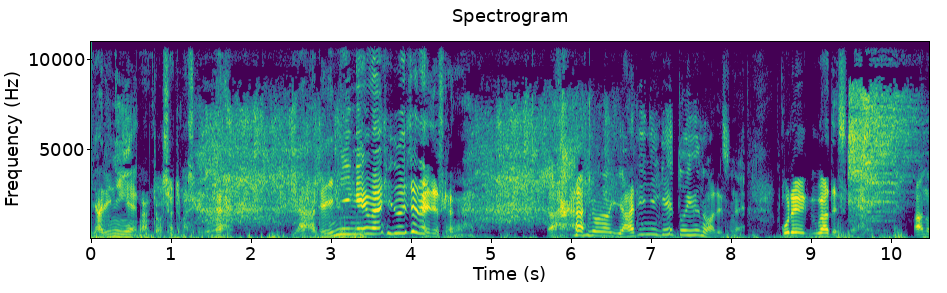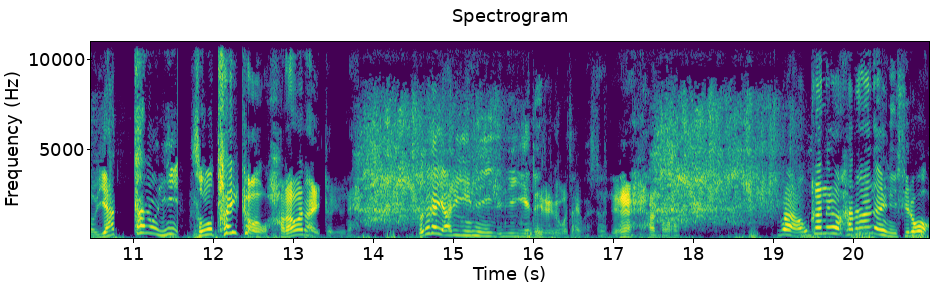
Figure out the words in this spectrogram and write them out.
槍逃げなんておっしゃってましたけどね。槍逃げはひどいじゃないですかね。あの、槍逃げというのはですね、これはですね、あの、やったのに、その対価を払わないというね。それが槍に逃げでございますのでね。あの、まあ、お金を払わないにしろ、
